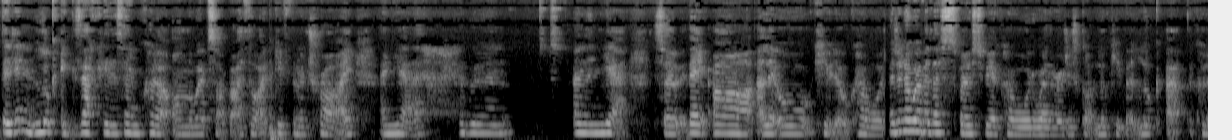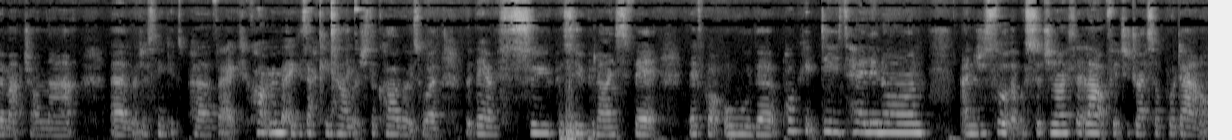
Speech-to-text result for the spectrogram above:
they didn't look exactly the same colour on the website but I thought I'd give them a try. And yeah haven't and then yeah so they are a little cute little co-ord i don't know whether they're supposed to be a co-ord or whether i just got lucky but look at the colour match on that um, I just think it's perfect. I can't remember exactly how much the cargos were, but they are a super, super nice fit. They've got all the pocket detailing on, and I just thought that was such a nice little outfit to dress up or down.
